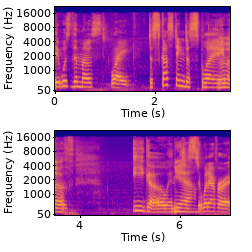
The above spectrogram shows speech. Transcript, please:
It was the most like disgusting display of ego and Yeah. just whatever.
